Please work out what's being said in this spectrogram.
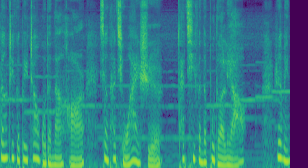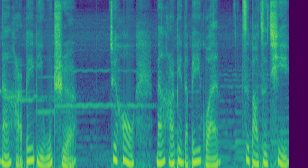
当这个被照顾的男孩向他求爱时，他气愤得不得了，认为男孩卑鄙无耻。最后，男孩变得悲观，自暴自弃，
